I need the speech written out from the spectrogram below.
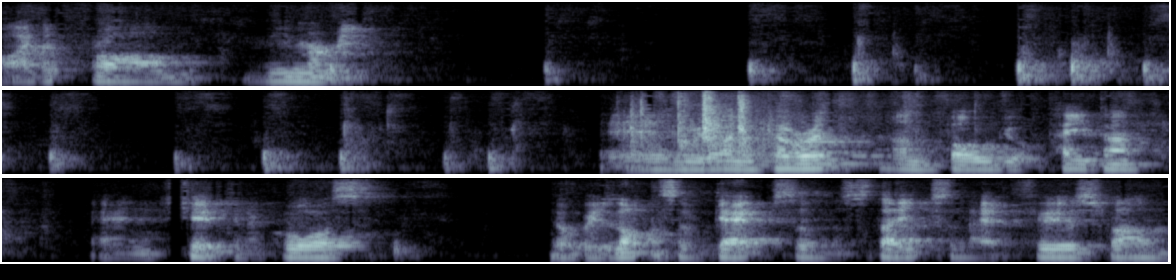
Write it from memory. And you uncover it, unfold your paper, and check. And of course, there'll be lots of gaps and mistakes in that first one.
